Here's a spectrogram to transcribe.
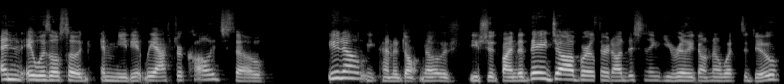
and it was also immediately after college, so you know, you kind of don't know if you should find a day job or start auditioning. You really don't know what to do.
